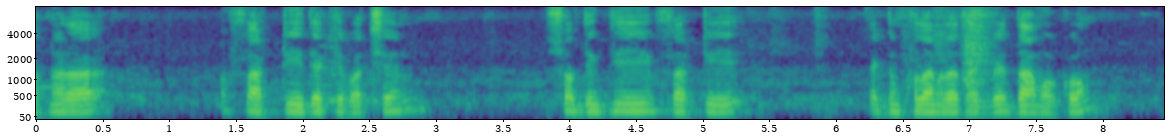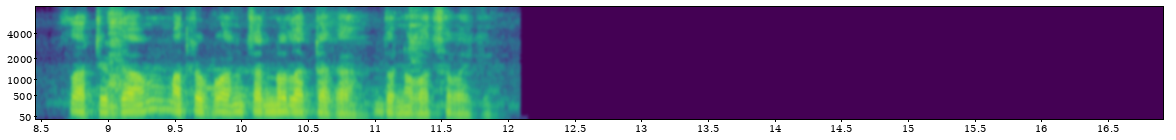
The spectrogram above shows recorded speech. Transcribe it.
আপনারা ফ্ল্যাটটি দেখতে পাচ্ছেন। সব দিক দিয়ে ফ্ল্যাটটি একদম খোলামেলা থাকবে, দামও কম। ফ্ল্যাটটির দাম মাত্র পঞ্চান্ন লাখ টাকা। ধন্যবাদ সবাইকে।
